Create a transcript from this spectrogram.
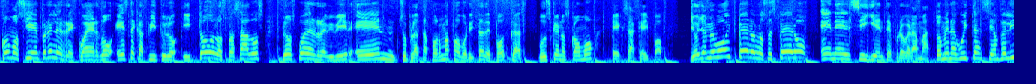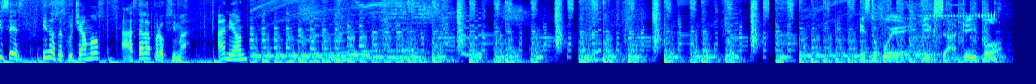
Como siempre, les recuerdo, este capítulo y todos los pasados los pueden revivir en su plataforma favorita de podcast. Búsquenos como Exa K-Pop. Yo ya me voy, pero los espero en el siguiente programa. Tomen agüita, sean felices y nos escuchamos hasta la próxima. Anion. Esto fue Exa K-Pop.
